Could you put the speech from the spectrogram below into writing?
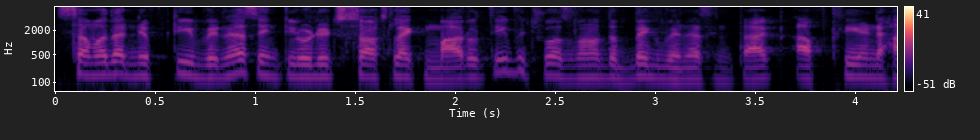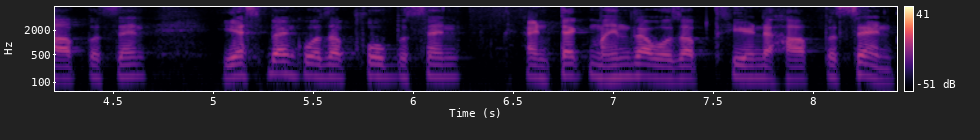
Some other nifty winners included stocks like Maruti, which was one of the big winners in fact, up 3.5%. Yes Bank was up 4% and Tech Mahindra was up 3.5%.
